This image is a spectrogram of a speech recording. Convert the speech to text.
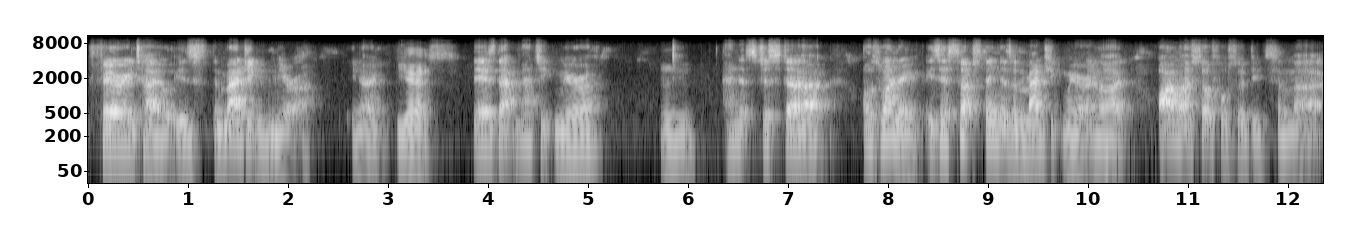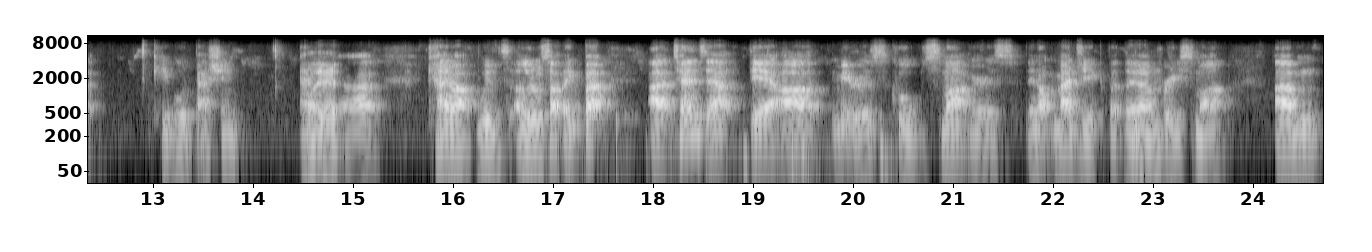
fairy tale is the magic Mm. mirror. You know, Yes. there's that magic mirror, Mm. and it's just. Uh, I was wondering, is there such thing as a magic mirror? And I, I myself also did some uh, keyboard bashing, and Oh, yeah? uh, came up with a little something. But uh, turns out there are mirrors called smart mirrors. They're not magic, but they are Mhm. pretty smart. Um,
